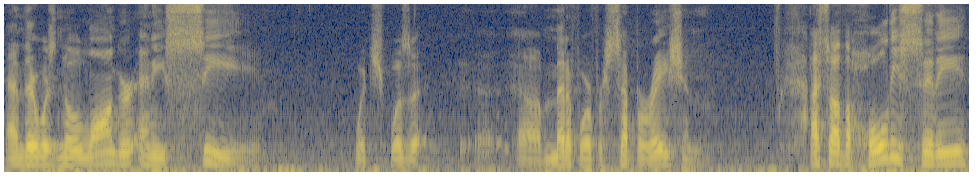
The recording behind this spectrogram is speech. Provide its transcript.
and there was no longer any sea, which was a, a metaphor for separation. I saw the holy city,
